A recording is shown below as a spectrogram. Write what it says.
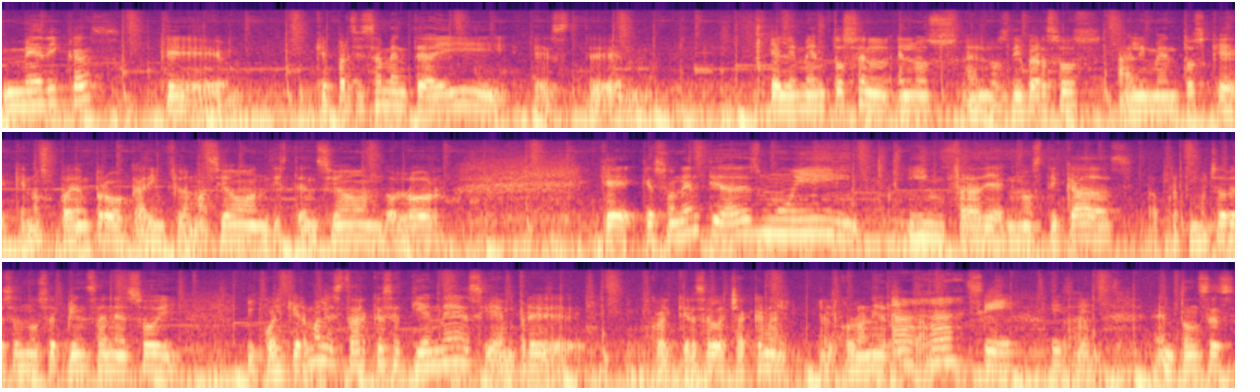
médicas que, precisamente ahí este, elementos en, los, en los diversos alimentos que, que nos pueden provocar inflamación, distensión, dolor que, son entidades muy infradiagnosticadas, porque muchas veces no se piensa en eso y, cualquier malestar que se tiene siempre cualquiera se lo achacan al, al colon irritable. Ajá, sí, sí, sí. Entonces,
